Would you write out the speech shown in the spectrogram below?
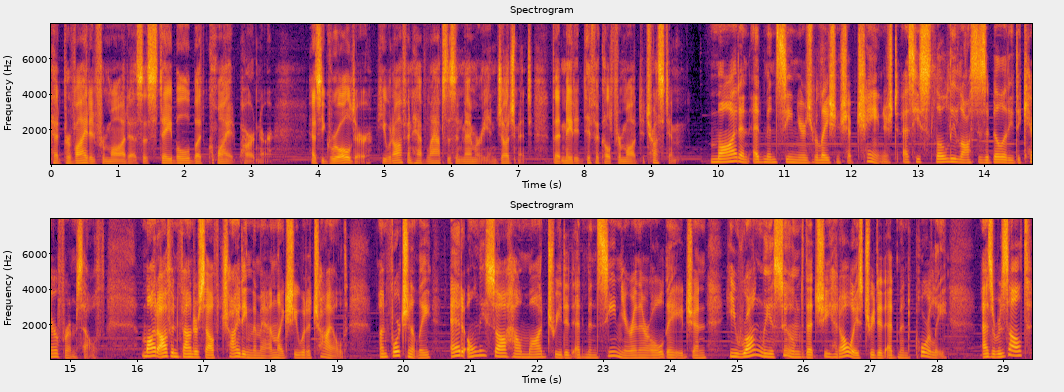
had provided for Maud as a stable but quiet partner. As he grew older, he would often have lapses in memory and judgment that made it difficult for Maud to trust him. Maud and Edmund Sr.'s relationship changed as he slowly lost his ability to care for himself. Maud often found herself chiding the man like she would a child. Unfortunately, Ed only saw how Maud treated Edmund Sr. in their old age, and he wrongly assumed that she had always treated Edmund poorly. As a result,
